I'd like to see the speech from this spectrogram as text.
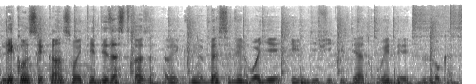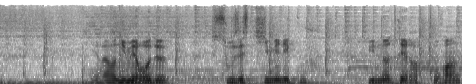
Les conséquences ont été désastreuses avec une baisse des loyers et une difficulté à trouver des locataires. Erreur numéro 2. Sous-estimer les coûts. Une autre erreur courante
